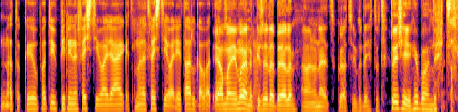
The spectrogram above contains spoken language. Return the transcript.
natuke juba tüüpiline festivali aeg, et mõned festivalid algavad. ja ma ei mõelnudki selle peale. aa, no näed, kurat, see on juba tehtud. tõsi, juba on tehtud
